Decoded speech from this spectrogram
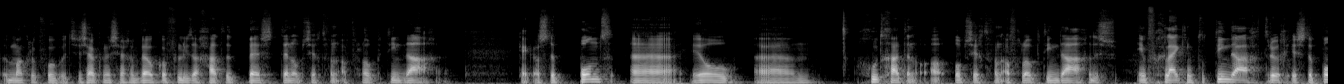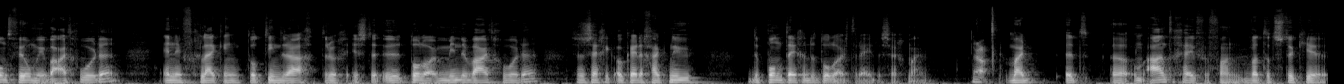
een makkelijk voorbeeld, je zou kunnen zeggen welke valuta gaat het best ten opzichte van de afgelopen 10 dagen. Kijk, als de pond heel ehm, goed gaat ten opzichte van de afgelopen 10 dagen, dus in vergelijking tot 10 dagen terug is de pond veel meer waard geworden. En in vergelijking tot 10 dagen terug is de dollar minder waard geworden. Dus dan zeg ik, oké, dan ga ik nu de pond tegen de dollar treden, zeg maar. Ja. Maar het, eh, om aan te geven van wat dat stukje,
